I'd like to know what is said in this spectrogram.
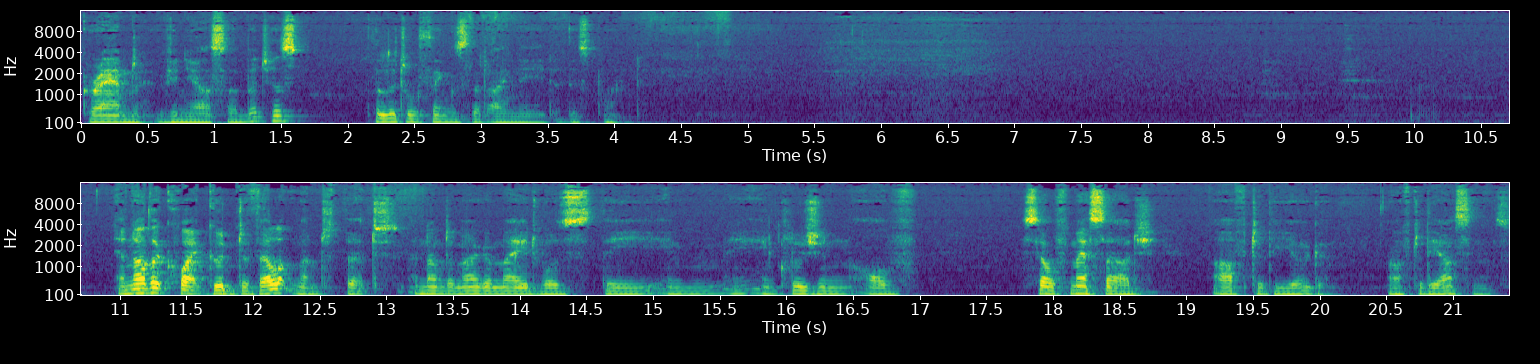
grand vinyasa, but just the little things that I need at this point. Another quite good development that Ananda Marga made was the in, inclusion of self massage after the yoga, after the asanas.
